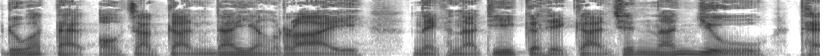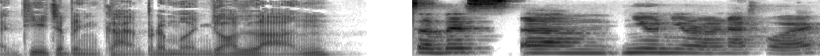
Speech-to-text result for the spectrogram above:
หรือว่าแตกออกจากกันได้อย่างไร ในขณะที่เกิดเหตุการณ์เช่นนั้นอยู่ แทนที่จะเป็นการประเมินย้อนหลัง So this um, new neural network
